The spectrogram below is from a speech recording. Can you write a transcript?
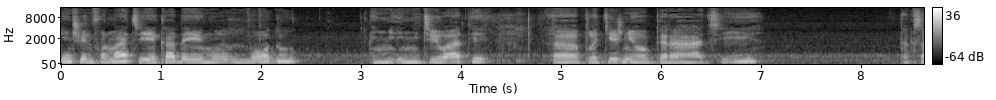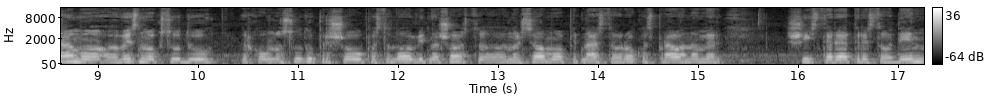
іншої інформації, яка дає йому згоду ініціювати е, платіжні операції. Так само висновок суду Верховного суду прийшов постанову від 06.07.15 року справа номер 6-301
